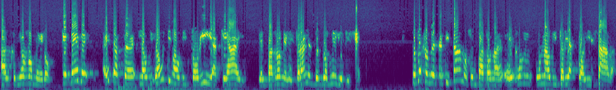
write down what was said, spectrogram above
al señor Romero que debe, esta, eh, la, la, última auditoría que hay del padrón electoral es del 2017. Nosotros necesitamos un padrón, eh, una auditoría actualizada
